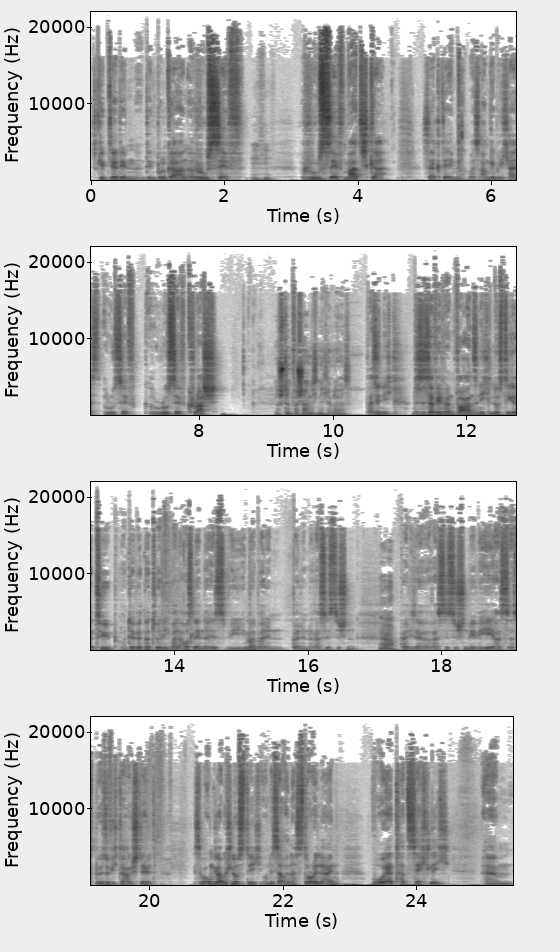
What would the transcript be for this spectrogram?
es gibt ja den, den Bulgaren Rusev. Mhm. Rusev Matschka, sagt er immer, was angeblich heißt Rusev, Rusev Crush. Das stimmt wahrscheinlich nicht, oder was? Weiß ich nicht. Das ist auf jeden Fall ein wahnsinnig lustiger Typ. Und der wird natürlich, weil er Ausländer ist, wie immer bei den, bei den rassistischen, Ja. bei dieser rassistischen WWE als, als Bösewicht dargestellt. Ist aber unglaublich lustig und ist auch in einer Storyline, wo er tatsächlich ähm,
